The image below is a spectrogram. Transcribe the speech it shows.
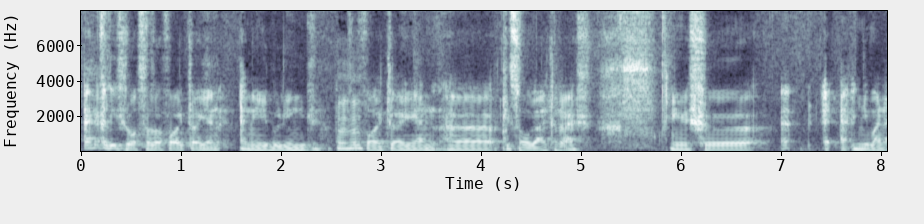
ez is rossz, az a fajta ilyen enabling, uh-huh. ez a mhm. fajta ilyen uh, kiszolgáltatás. És uh, e, e, nyilván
